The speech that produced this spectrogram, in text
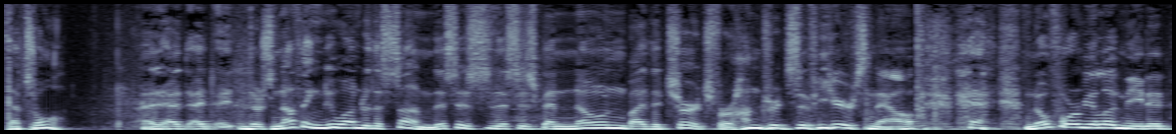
That's all. I, I, I, there's nothing new under the sun. This is this has been known by the church for hundreds of years now. no formula needed.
